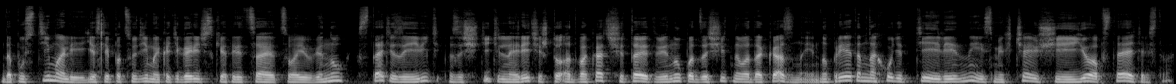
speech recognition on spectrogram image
Допустимо ли, если подсудимый категорически отрицает свою вину, встать и заявить в защитительной речи, что адвокат считает вину подзащитного доказанной, но при этом находит те или иные смягчающие ее обстоятельства?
